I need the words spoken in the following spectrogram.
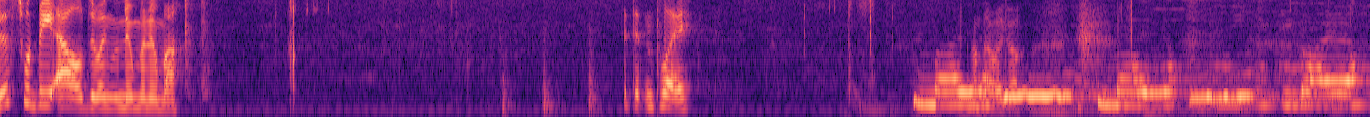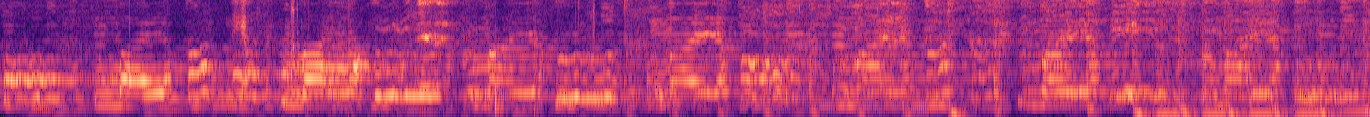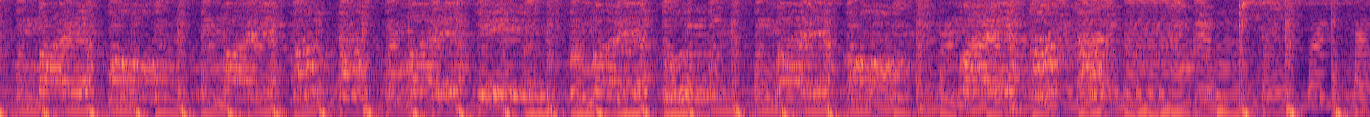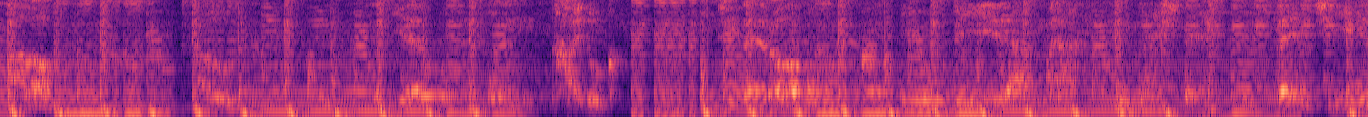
This would be Al doing the Numa Numa. It didn't play. And Oh, there we go.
